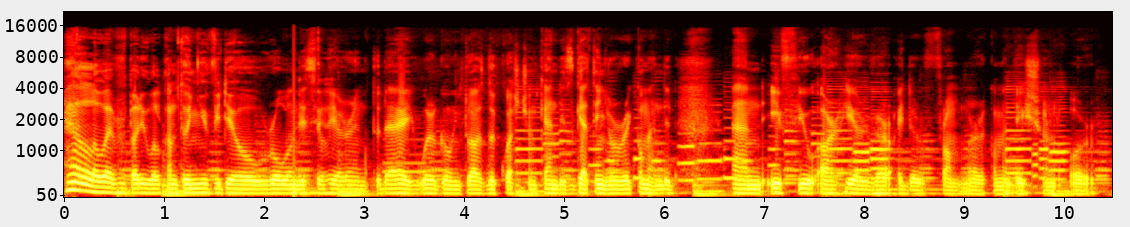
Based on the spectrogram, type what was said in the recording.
Hello everybody, welcome to a new video, Roland is still here and today we're going to ask the question can this get in your recommended? And if you are here you're either from a recommendation or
